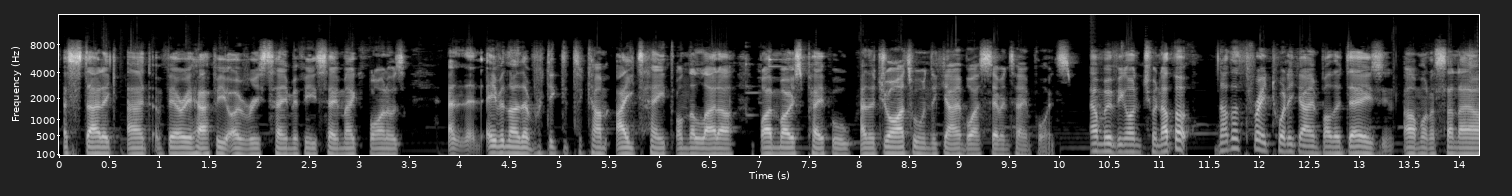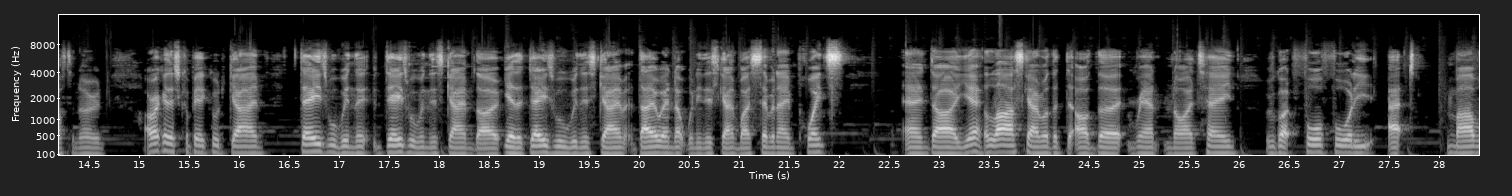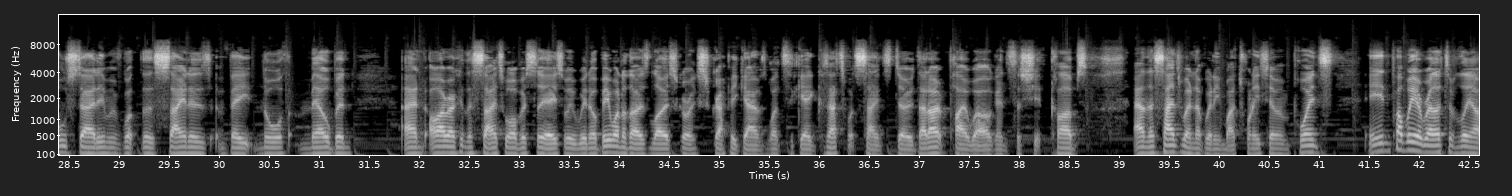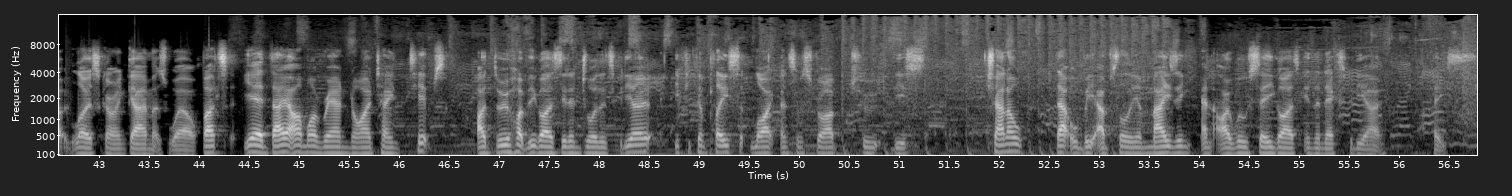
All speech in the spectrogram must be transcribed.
ecstatic and very happy over his team if he say make finals. And even though they're predicted to come 18th on the ladder by most people, and the Giants will win the game by 17 points. Now moving on to another another 320 game by the D's um, on a Sunday afternoon. I reckon this could be a good game. D's will win the D's will win this game though. Yeah, the D's will win this game. They will end up winning this game by 17 points. And uh, yeah, the last game of the of the round 19, we've got 440 at Marvel Stadium. We've got the Saints v North Melbourne. And I reckon the Saints will obviously easily win. It'll be one of those low scoring, scrappy games once again, because that's what Saints do. They don't play well against the shit clubs. And the Saints will end up winning by 27 points in probably a relatively uh, low scoring game as well. But yeah, they are my round 19 tips. I do hope you guys did enjoy this video. If you can please like and subscribe to this channel, that will be absolutely amazing. And I will see you guys in the next video. Peace.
